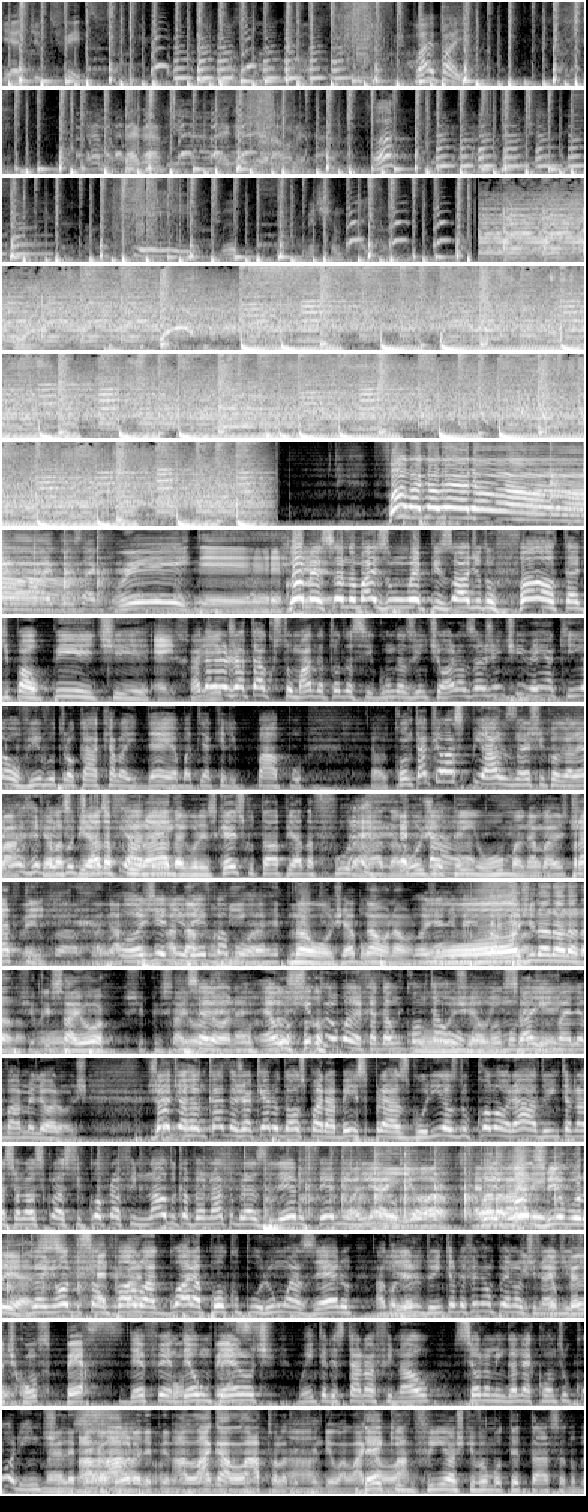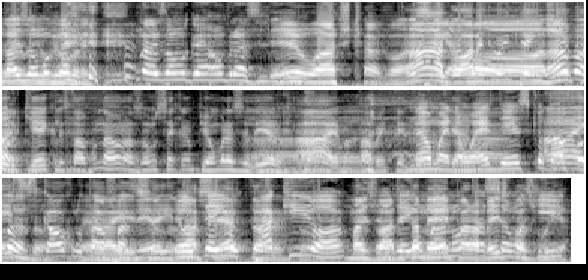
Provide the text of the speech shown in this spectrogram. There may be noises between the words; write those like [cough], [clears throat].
E Começando mais um episódio do Falta de Palpite. É isso A aí. galera já tá acostumada toda segunda às 20 horas, a gente vem aqui ao vivo trocar aquela ideia, bater aquele papo, ah, contar aquelas piadas, né, Chico? A galera Pá, Aquelas as piadas furadas, guris. Quer escutar uma piada furada? Hoje eu [laughs] tenho uma, Não, Pra ti. a- a Hoje ele veio com a boa. Não, hoje é bom. Não, não. Hoje ele veio com a Hoje não, não, não, não. Chico ensaiou. Chico ensaiou. Ensaiou, né? É o Chico e o Boleiro, cada um conta Hoje uma. eu Vamos ver ensaiei. quem vai levar a melhor hoje. Já de arrancada, já quero dar os parabéns para as gurias do Colorado. O Internacional se classificou para a final do Campeonato Brasileiro Feminino. Olha aí, ó. Parabéns, viu, gurias? Ganhou do São Paulo agora há pouco por 1 a 0 A goleira do Inter defendeu um pênalti, Ele né, deu Didi? pênalti com os pés. Defendeu um pés. pênalti. O Inter está na final, se eu não me engano, é contra o Corinthians. Mas ela é A pegadora de pênalti. A Lagalato ela defendeu, a Até que Lagalato. enfim, acho que vamos ter taça no Nós Brasil. vamos, viu, ganhar, [laughs] nós vamos ganhar um brasileiro. Eu acho que agora Ah, sim. agora, que eu entendi vai. por que que eles estavam. Não, nós vamos ser campeão brasileiro. Ah, eu não tava entendendo. Não, mas não é desse que eu tava Ah, falando. esses cálculos tava Era esse fazendo. aí. Eu Tá tenho certo, aqui, Anderson. ó. Mas eu vale tenho também, uma parabéns aqui. gurias.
